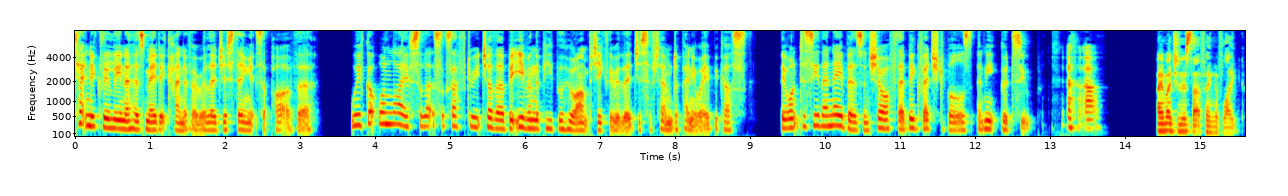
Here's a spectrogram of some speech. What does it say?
Technically, Lena has made it kind of a religious thing. It's a part of the we've got one life, so let's look after each other. But even the people who aren't particularly religious have turned up anyway because they want to see their neighbours and show off their big vegetables and eat good soup. I imagine it's that thing of like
